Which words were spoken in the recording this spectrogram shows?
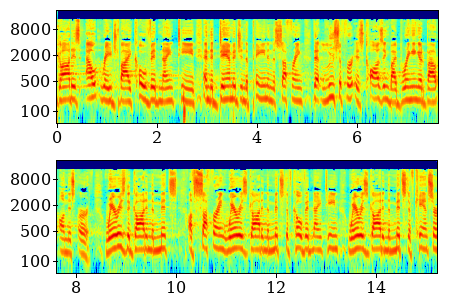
God is outraged by COVID 19 and the damage and the pain and the suffering that Lucifer is causing by bringing it about on this earth. Where is the God in the midst of suffering? Where is God in the midst of COVID 19? Where is God in the midst of cancer?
